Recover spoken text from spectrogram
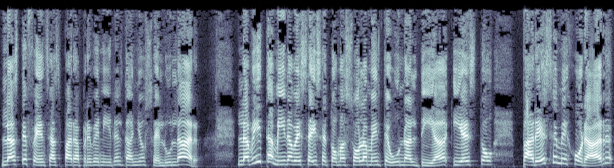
las defensas para prevenir el daño celular. La vitamina B6 se toma solamente una al día y esto parece mejorar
